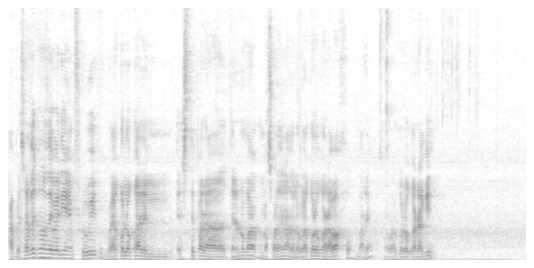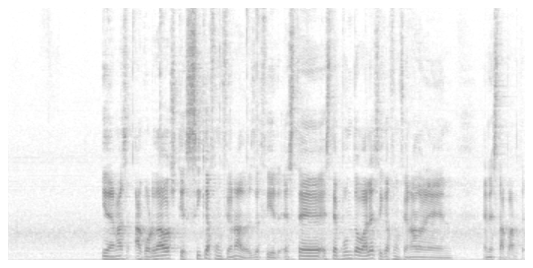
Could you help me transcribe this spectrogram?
A pesar de que no debería influir, voy a colocar el este para tenerlo más ordenado. Lo voy a colocar abajo, ¿vale? Lo voy a colocar aquí. Y además, acordaos que sí que ha funcionado. Es decir, este, este punto, ¿vale? Sí que ha funcionado en, en esta parte.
